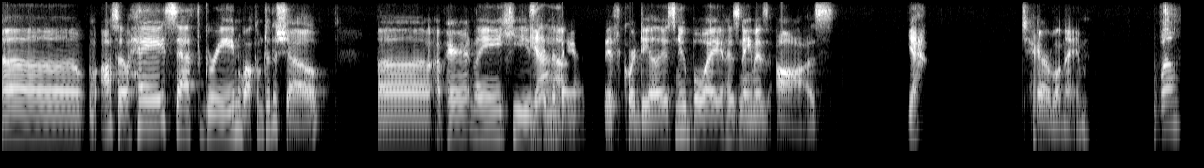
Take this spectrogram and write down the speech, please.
Um, also, hey, Seth Green, welcome to the show. Uh, apparently, he's in the band with Cordelia's new boy, and his name is Oz. Yeah. Terrible name. Well,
